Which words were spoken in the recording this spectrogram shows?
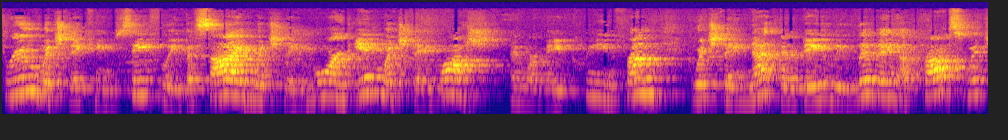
through which they came safely, beside which they mourned, in which they washed and were made clean, from which they net their daily living, across which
